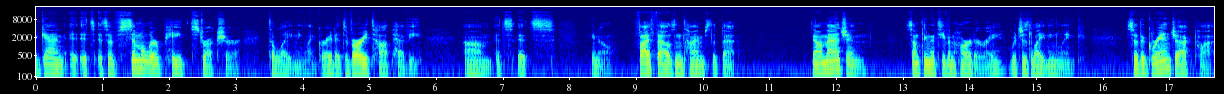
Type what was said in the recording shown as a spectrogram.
again, it, it's it's a similar pay structure to Lightning Link, right? It's very top heavy. Um, it's it's you know five thousand times the bet. Now imagine something that's even harder, right? Which is Lightning Link. So the grand jackpot,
